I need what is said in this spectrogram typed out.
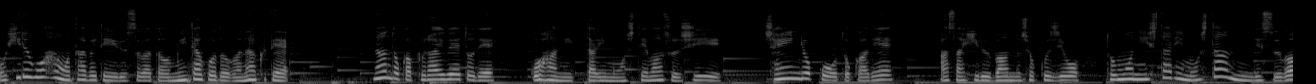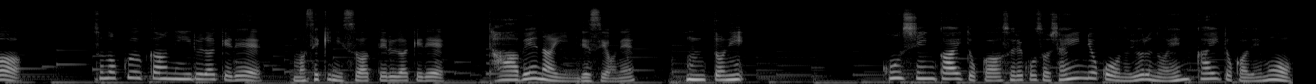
お昼ご飯を食べている姿を見たことがなくて何度かプライベートでご飯に行ったりもしてますし社員旅行とかで朝昼晩の食事を共にしたりもしたんですがその空間にいるだけで、まあ、席に座ってるだけで食べないんですよね。本当に。懇親会とかそれこそ社員旅行の夜の宴会とかでも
